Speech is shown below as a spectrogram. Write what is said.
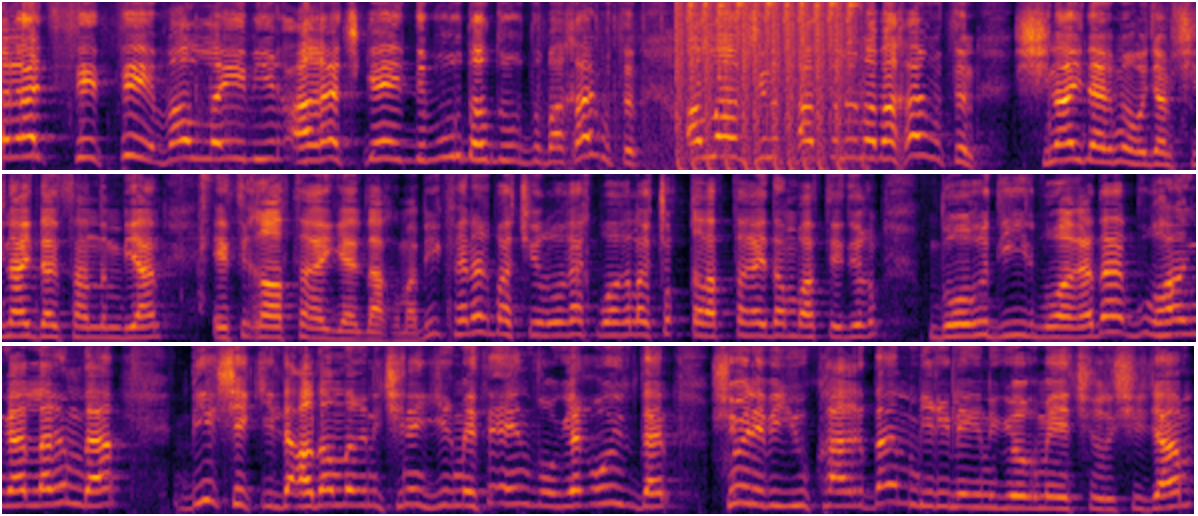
araç sesi. Vallahi bir araç geldi. Burada durdu. Bakar mısın? Allah'ım şunun tatlılığına bakar mısın? Schneider mi hocam? Schneider sandım bir an. Eski Galatasaray geldi aklıma. Bir Fenerbahçeli olarak bu aralar çok Galatasaray'dan bahsediyorum. Doğru değil bu arada. Bu hangarların da bir şekilde adamların içine girmesi en zor yer. O yüzden şöyle bir yukarıdan birilerini görmeye çalışacağım.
